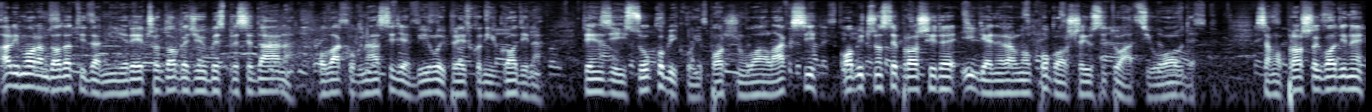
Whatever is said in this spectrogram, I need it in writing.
ali moram dodati da nije reč o događaju bez presedana. Ovakvog nasilja je bilo i prethodnih godina. Tenzije i sukobi koji počnu u Al-Aqsi obično se prošire i generalno pogoršaju situaciju ovde. Samo prošle godine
